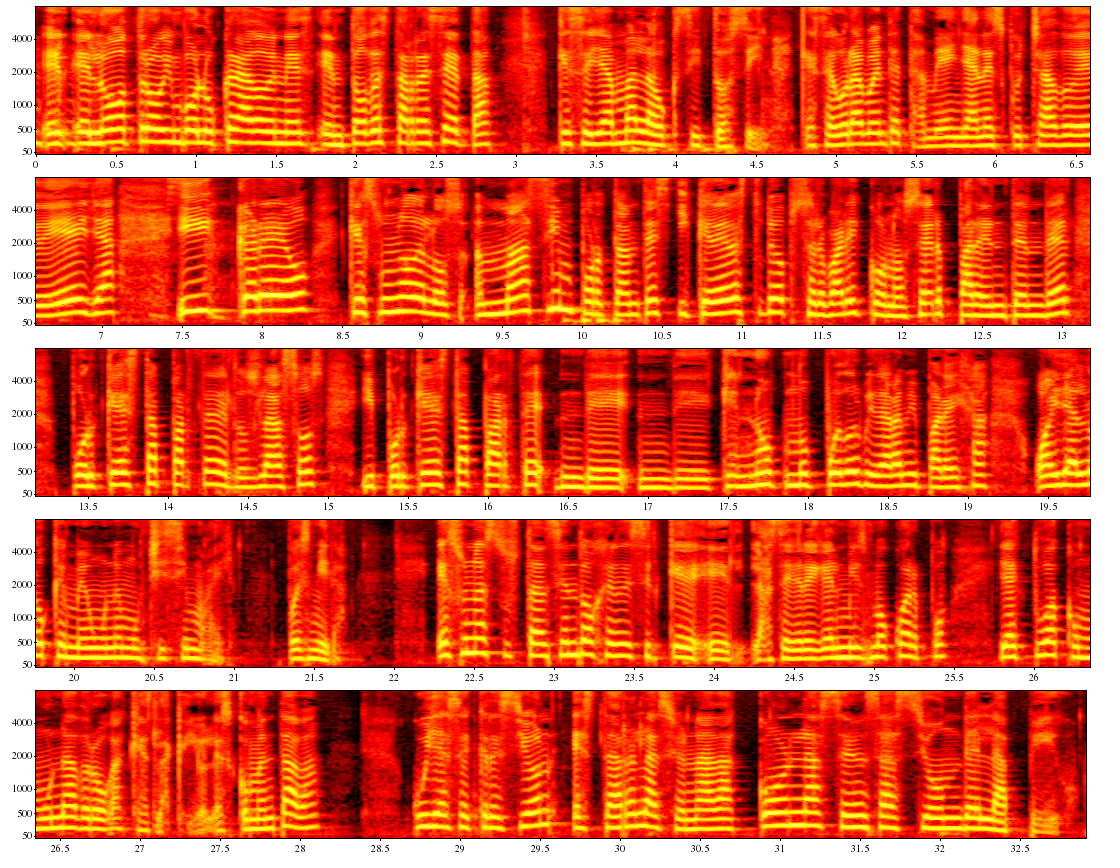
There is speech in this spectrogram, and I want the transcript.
el, otro involucrado en, en, toda esta receta que se llama la oxitocina, que seguramente también ya han escuchado de ella y creo que es uno de los más importantes y que debes tú de observar y conocer para entender por qué esta parte de los lazos y por qué esta parte de, de que no, no puedo olvidar a mi pareja o hay algo que me une muchísimo a él. Pues mira, es una sustancia endógena, es decir, que eh, la segrega el mismo cuerpo y actúa como una droga, que es la que yo les comentaba, cuya secreción está relacionada con la sensación del apego.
